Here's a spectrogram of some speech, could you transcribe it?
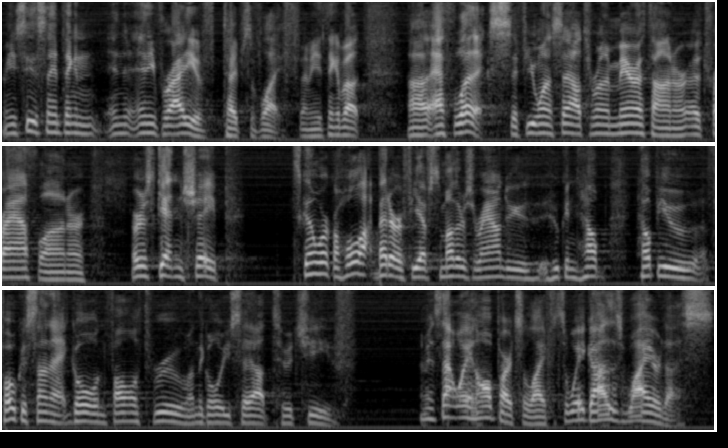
I mean, you see the same thing in, in any variety of types of life. I mean, you think about uh, athletics. If you want to set out to run a marathon or a triathlon or, or just get in shape, it's going to work a whole lot better if you have some others around you who can help, help you focus on that goal and follow through on the goal you set out to achieve. I mean, it's that way in all parts of life. It's the way God has wired us.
